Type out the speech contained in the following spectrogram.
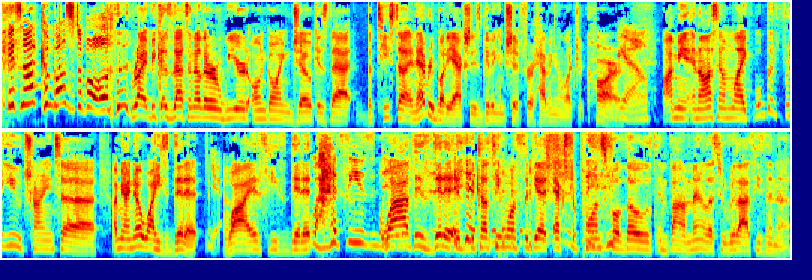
it's not combustible. right. Because that's another weird ongoing joke is that Batista and everybody actually is giving him shit for having an electric car. Yeah. I mean, and honestly, I'm like, well, good for you trying to. I mean, I know why he's did it. Yeah. Why is he's did it? What's these? Why he's did it is because he wants to get extra points for those environmentalists who realize he's in an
